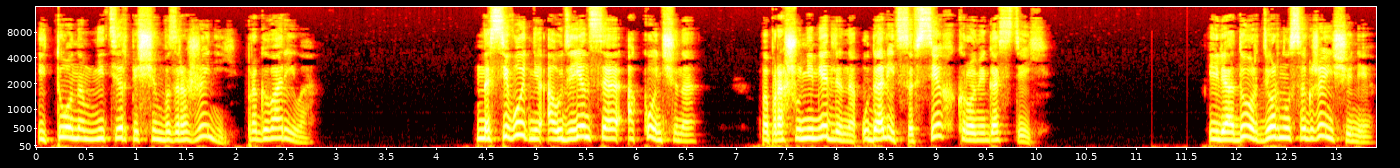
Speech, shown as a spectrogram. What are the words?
и тоном, нетерпящим возражений, проговорила. «На сегодня аудиенция окончена. Попрошу немедленно удалиться всех, кроме гостей». Илеодор дернулся к женщине,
